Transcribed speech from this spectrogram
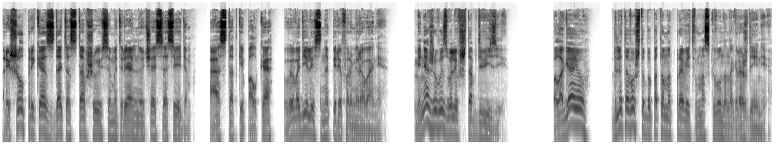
Пришел приказ сдать оставшуюся материальную часть соседям, а остатки полка выводились на переформирование. Меня же вызвали в штаб дивизии. Полагаю, для того, чтобы потом отправить в Москву на награждение.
